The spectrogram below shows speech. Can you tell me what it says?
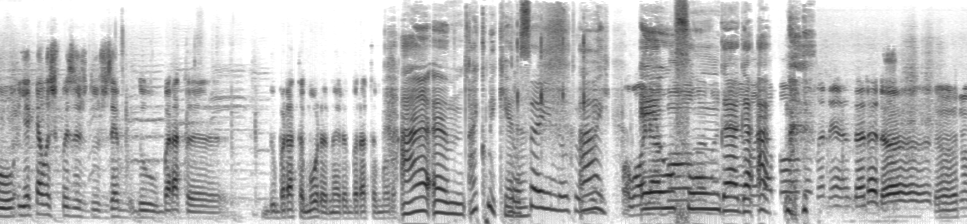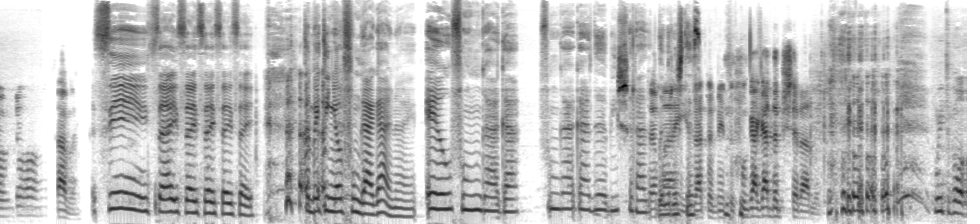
O, e aquelas coisas do José, do Barata, do Barata Moura, não era Barata Moura? Ah, hum, ai, como é que era? Não sei, não estou. Ai, Olha é fungaga. Ah, Sabem? Sim, sei, sei, sei, sei, sei. também tinha o fungaga, não é? É o fungaga, fungaga da bicharada. Também, exatamente, o Fugagá da Peixarada. Muito bom.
